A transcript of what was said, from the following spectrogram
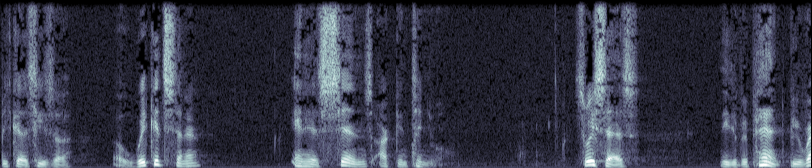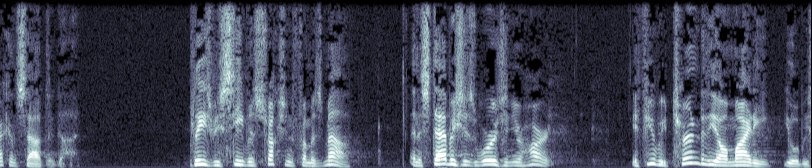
because he's a, a wicked sinner and his sins are continual. So he says, need to repent, be reconciled to God. Please receive instruction from his mouth and establish his words in your heart. If you return to the Almighty, you will be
